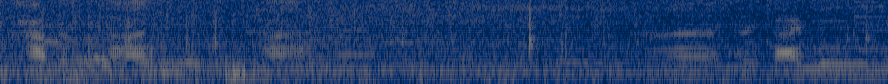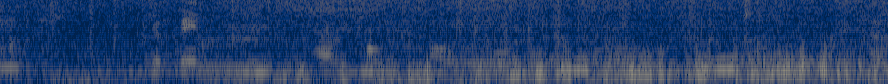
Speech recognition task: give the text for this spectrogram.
องข้ามลำธารทางทางซ้ายมือนี่จะเป็นทางของเขานะครับ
